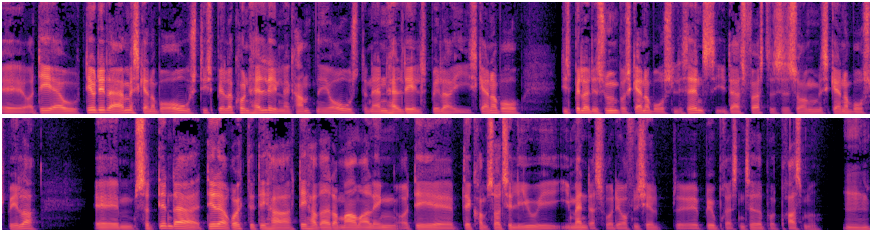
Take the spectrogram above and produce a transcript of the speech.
Øh, og det er, jo, det er jo det, der er med Skanderborg Aarhus. De spiller kun halvdelen af kampene i Aarhus. Den anden halvdel spiller i Skanderborg. De spiller desuden på Skanderborgs licens i deres første sæson med Skanderborgs spillere. Øhm, så den der, det der rygte, det har, det har været der meget, meget længe, og det, øh, det kom så til live i, i mandags, hvor det officielt øh, blev præsenteret på et presmøde. Mm.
